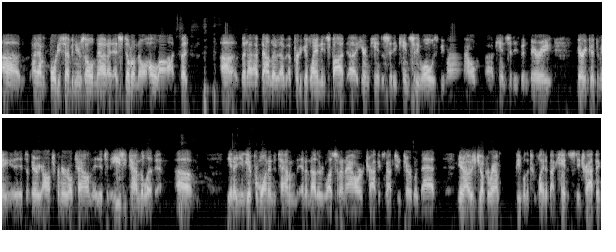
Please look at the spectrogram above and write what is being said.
Uh, I'm 47 years old now, and I, I still don't know a whole lot, but uh, but I found a, a pretty good landing spot uh, here in Kansas City. Kansas City will always be my home. Uh, Kansas City's been very, very good to me. It's a very entrepreneurial town. It's an easy town to live in. Um, you know, you can get from one end of town and another in less than an hour. Traffic's not too terribly bad. You know, I always joke around people that complain about Kansas City traffic,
